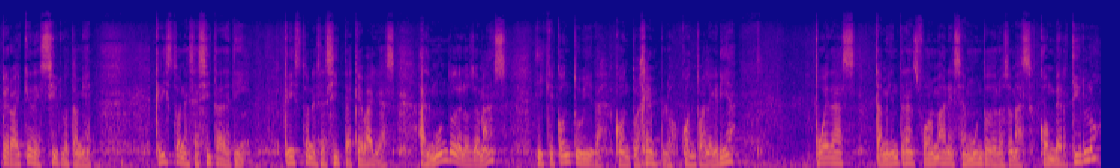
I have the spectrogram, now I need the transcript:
pero hay que decirlo también. Cristo necesita de ti. Cristo necesita que vayas al mundo de los demás y que con tu vida, con tu ejemplo, con tu alegría, puedas también transformar ese mundo de los demás, convertirlo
